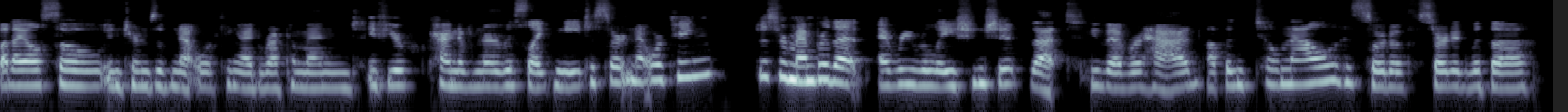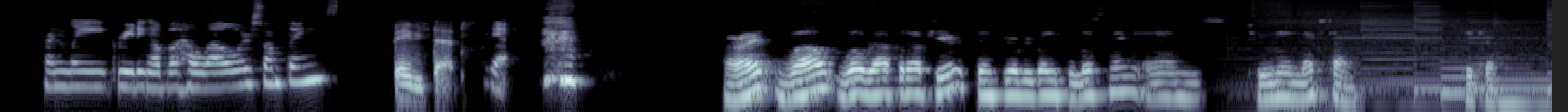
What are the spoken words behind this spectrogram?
But I also, in terms of networking, I'd recommend if you're kind of nervous like me to start networking, just remember that every relationship that you've ever had up until now has sort of started with a friendly greeting of a hello or something. Baby steps. Yeah. All right. Well, we'll wrap it up here. Thank you everybody for listening and tune in next time. Take care.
